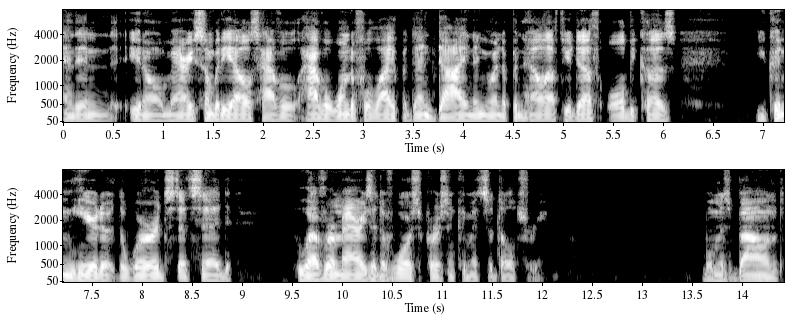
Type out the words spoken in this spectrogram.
And then, you know, marry somebody else, have a have a wonderful life, but then die and then you end up in hell after your death, all because you couldn't hear the, the words that said, Whoever marries a divorced person commits adultery. Woman's bound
